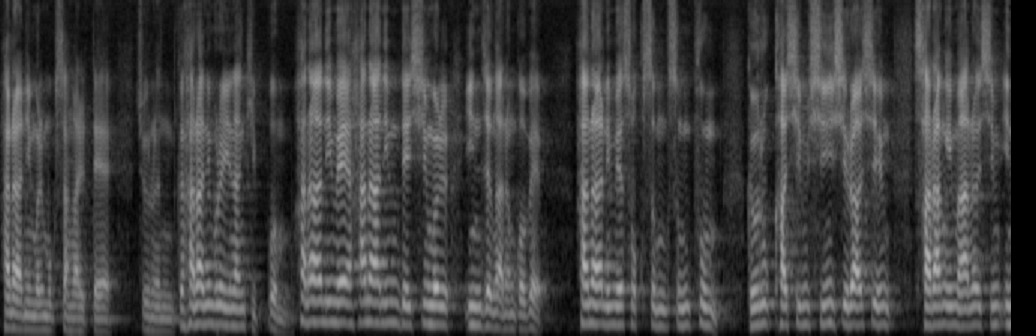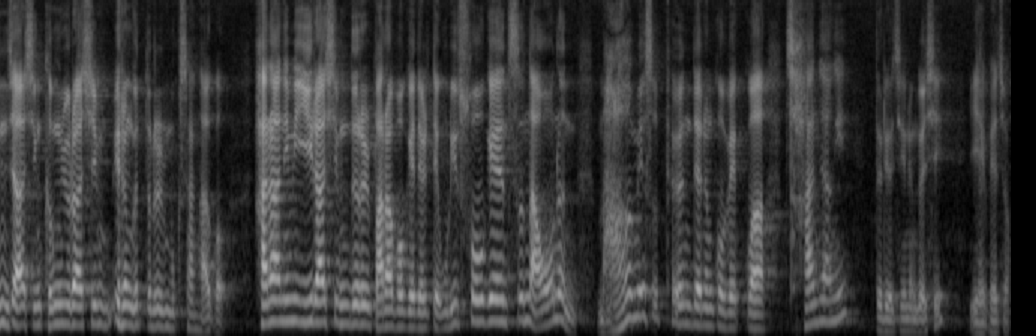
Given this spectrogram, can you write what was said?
하나님을 묵상할 때 주는 그 하나님으로 인한 기쁨, 하나님의 하나님 되심을 인정하는 고백, 하나님의 속성 성품, 거룩하심, 신실하심, 사랑이 많으심, 인자하심, 긍휼하심 이런 것들을 묵상하고 하나님이 일하심들을 바라보게 될 때 우리 속에서 나오는 마음에서 표현되는 고백과 찬양이 드려지는 것이 예배죠.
